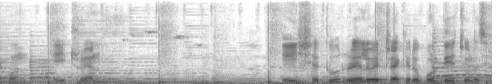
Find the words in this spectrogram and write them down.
এখন এই ট্রেন এই সেতুর রেলওয়ে ট্র্যাকের উপর দিয়ে চলেছে।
